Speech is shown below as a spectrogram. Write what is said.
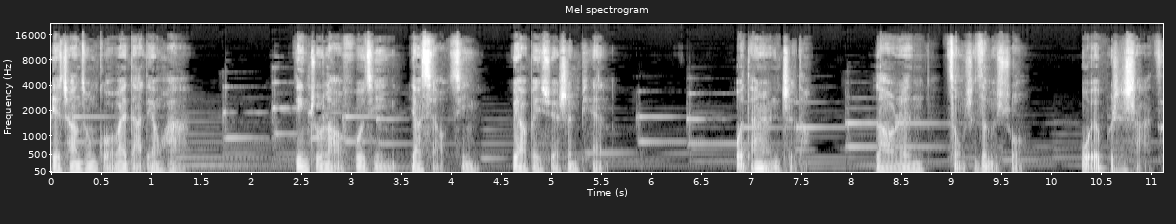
也常从国外打电话，叮嘱老父亲要小心，不要被学生骗了。我当然知道，老人总是这么说，我又不是傻子。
